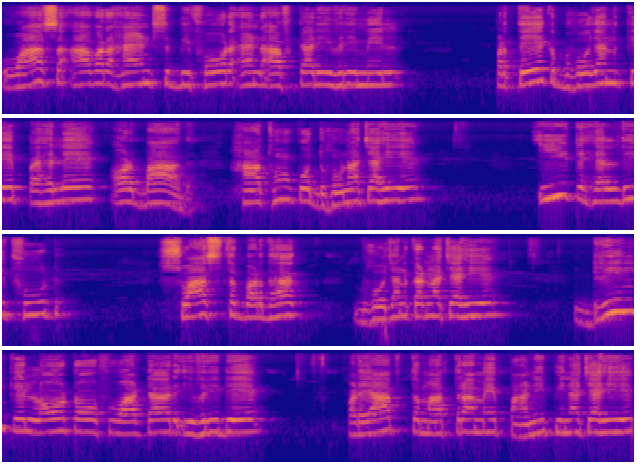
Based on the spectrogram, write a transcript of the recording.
Wash our hands before and after every meal प्रत्येक भोजन के पहले और बाद हाथों को धोना चाहिए। ईट हेल्दी फ़ूड स्वास्थ्यवर्धक भोजन करना चाहिए। Drink a lot of water every day पर्याप्त मात्रा में पानी पीना चाहिए।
